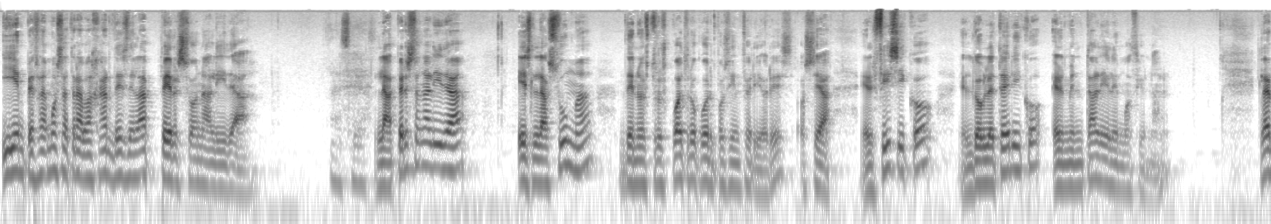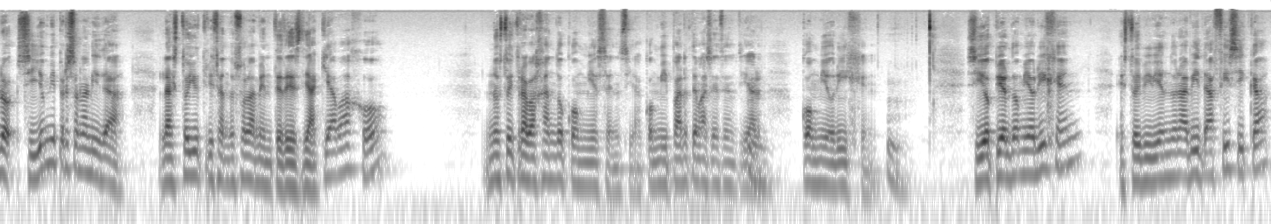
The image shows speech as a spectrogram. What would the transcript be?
y empezamos a trabajar desde la personalidad. La personalidad es la suma de nuestros cuatro cuerpos inferiores, o sea, el físico, el doble etérico, el mental y el emocional. Claro, si yo mi personalidad la estoy utilizando solamente desde aquí abajo, no estoy trabajando con mi esencia, con mi parte más esencial, mm. con mi origen. Mm. Si yo pierdo mi origen, estoy viviendo una vida física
